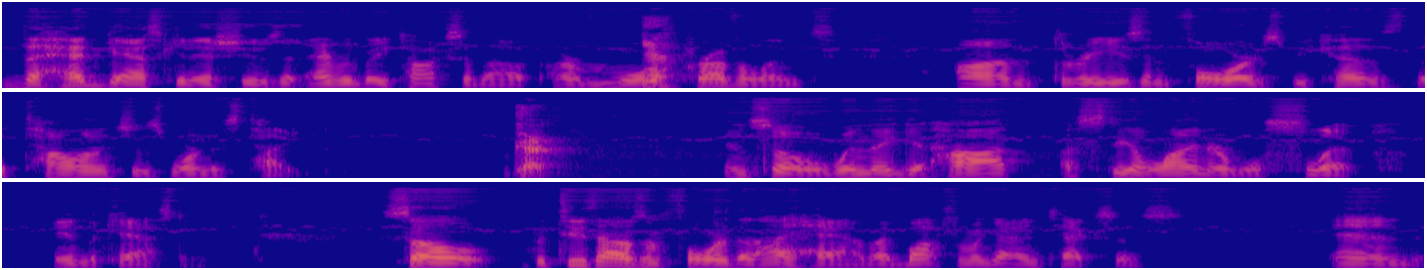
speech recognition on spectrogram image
the head gasket issues that everybody talks about are more Yeah. prevalent on threes and fours because the tolerances weren't as tight. okay. And so when they get hot, a steel liner will slip in the casting. So the 2004 that I have, I bought from a guy in Texas, and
